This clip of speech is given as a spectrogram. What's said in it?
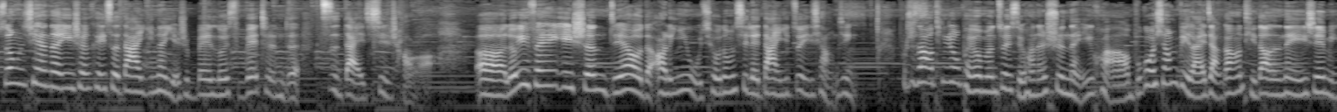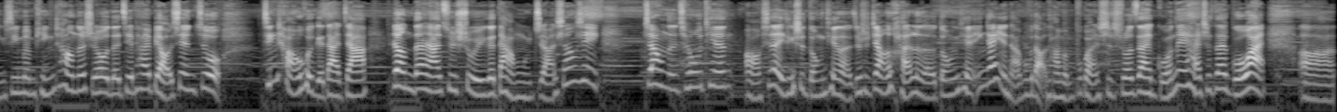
宋茜呢一身黑色大衣呢也是被 Louis Vuitton 的自带气场了。呃，刘亦菲一身 Dior 的2015秋冬系列大衣最强劲。不知道听众朋友们最喜欢的是哪一款啊？不过相比来讲，刚刚提到的那一些明星们平常的时候的节拍表现，就经常会给大家让大家去竖一个大拇指啊！相信这样的秋天哦，现在已经是冬天了，就是这样寒冷的冬天，应该也难不倒他们。不管是说在国内还是在国外，呃，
